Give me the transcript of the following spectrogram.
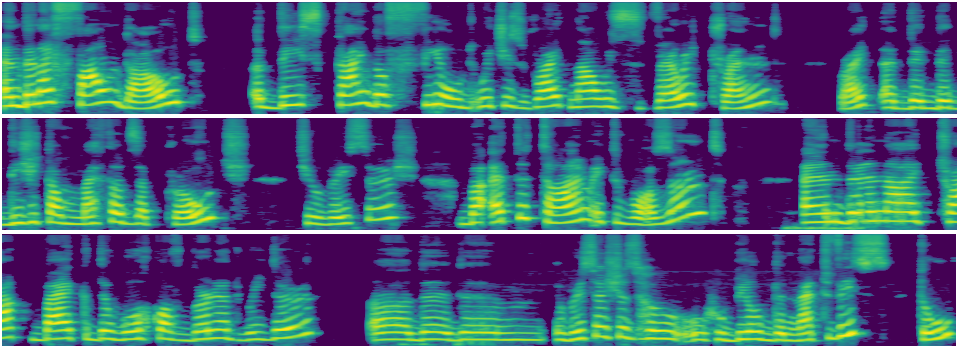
And then I found out uh, this kind of field, which is right now is very trend, right? Uh, the, the digital methods approach to research. But at the time, it wasn't. And then I tracked back the work of Bernhard Rieder, uh, the, the researchers who, who built the Netvizz tool.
